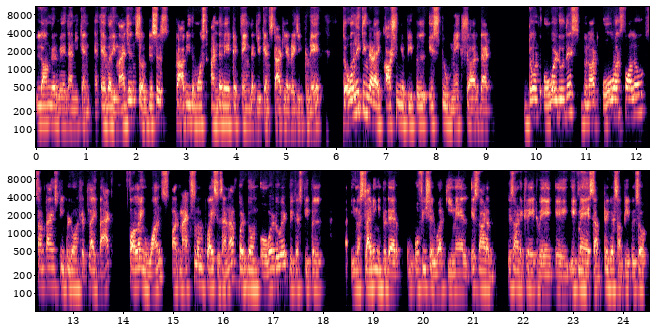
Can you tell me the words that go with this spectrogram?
longer way than you can ever imagine. So this is probably the most underrated thing that you can start leveraging today. The only thing that I caution you people is to make sure that don't overdo this. Do not overfollow. Sometimes people don't reply back. Following once or maximum twice is enough, but don't overdo it because people you know sliding into their official work email is not a is not a great way. It may some, trigger some people so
